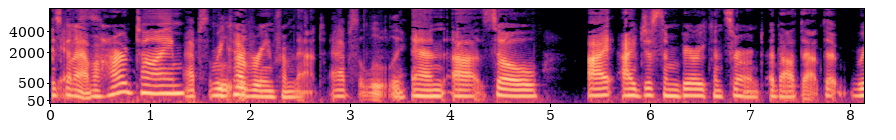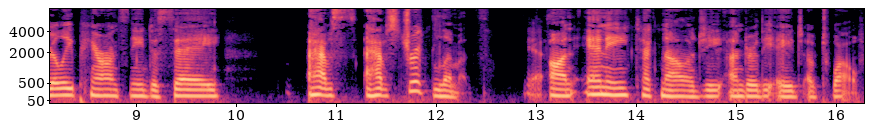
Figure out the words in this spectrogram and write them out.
is going to have a hard time Absolutely. recovering from that. Absolutely. And uh, so I, I just am very concerned about that, that really parents need to say, have, have strict limits Yes. on any technology under the age of 12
